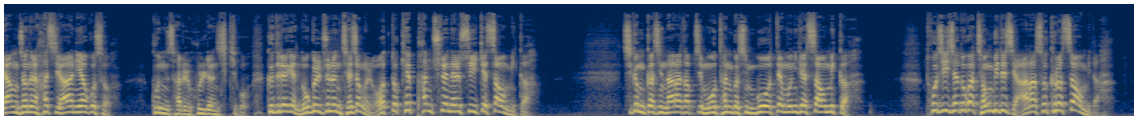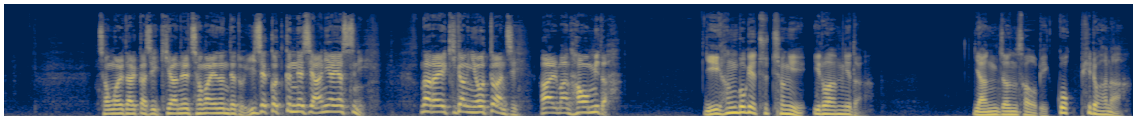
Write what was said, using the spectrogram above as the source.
양전을 하지 아니하고서 군사를 훈련시키고 그들에게 녹을 주는 재정을 어떻게 판출해낼 수 있겠사옵니까? 지금까지 나라답지 못한 것이 무엇 때문이겠사옵니까? 토지 제도가 정비되지 않아서 그렇사옵니다. 정월달까지 기한을 정하였는데도 이제껏 끝내지 아니하였으니 나라의 기강이 어떠한지 알만하옵니다. 이 항복의 추청이 이러합니다. 양전 사업이 꼭 필요하나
